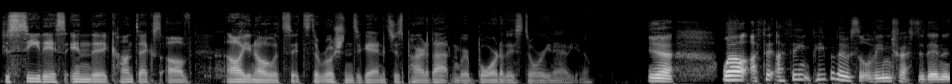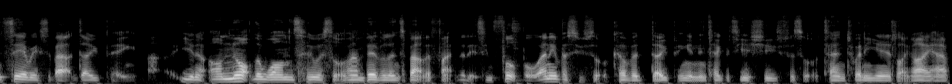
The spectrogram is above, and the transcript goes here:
just see this in the context of oh, you know, it's it's the Russians again, it's just part of that, and we're bored of this story now, you know? Yeah, well, I think I think people who are sort of interested in and serious about doping, you know, are not the ones who are sort of ambivalent about the fact that it's in football. Any of us who've sort of covered doping and integrity issues for sort of 10, 20 years, like I have,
